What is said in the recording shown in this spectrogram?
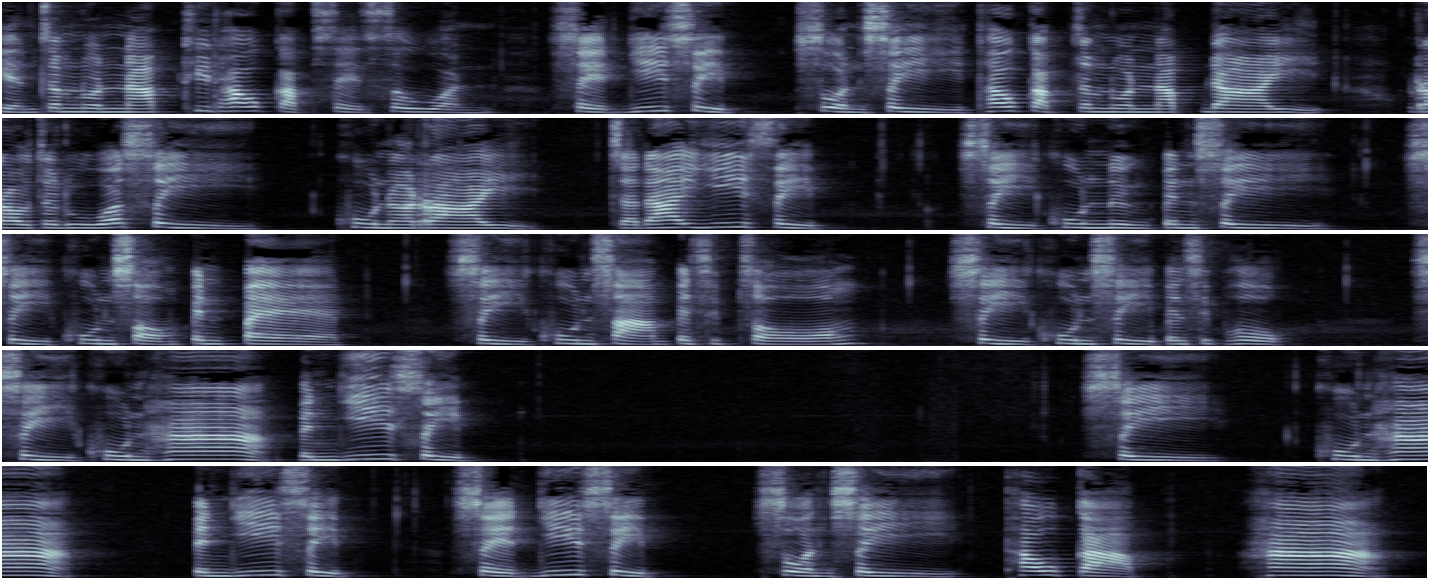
ขียนจำนวนนับที่เท่ากับเศษส่วน เศษ 20 ส่วน 4 เท่ากับจำนวนนับใด เราจะดูว่า 4 คูณอะไร จะได้ 20 4 คูณ 1 เป็น 4 4 คูณ 2 เป็น 8 4 คูณ 3 เป็น 12 4 คูณ 4 เป็น 16 4 คูณ 5 เป็น 20 4 คูณ 5 เป็น 20 เศษ 20 ส่วน 4 เท่ากับ 5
